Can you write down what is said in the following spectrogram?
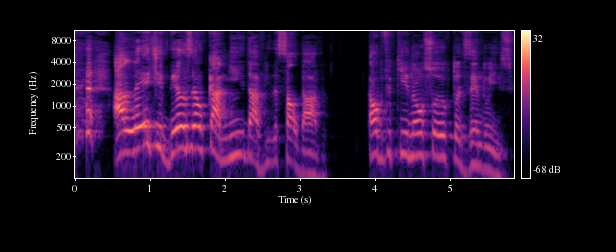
a lei de Deus é o caminho da vida saudável. É óbvio que não sou eu que estou dizendo isso.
